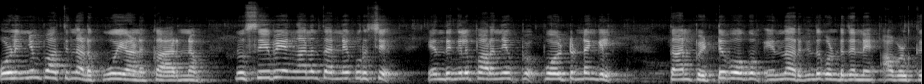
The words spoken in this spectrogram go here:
ഒളിഞ്ഞും പാത്തി നടക്കുകയാണ്. കാരണം നുസീബ എങ്ങാനും തന്നെക്കുറിച്ച് എന്തെങ്കിലും പറഞ്ഞു പോയിട്ടുണ്ടെങ്കിൽ താൻ പെട്ടുപോകും എന്നറിഞ്ഞത് കൊണ്ട് തന്നെ അവൾക്ക്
